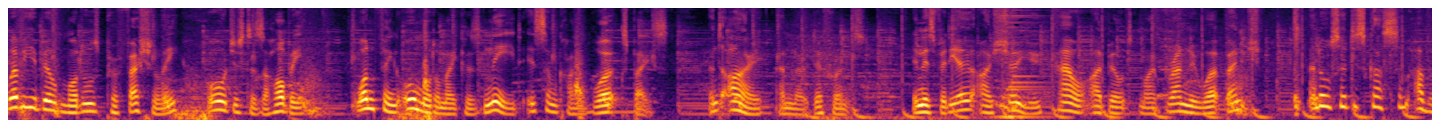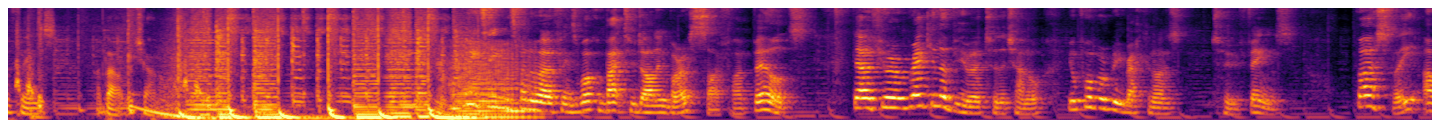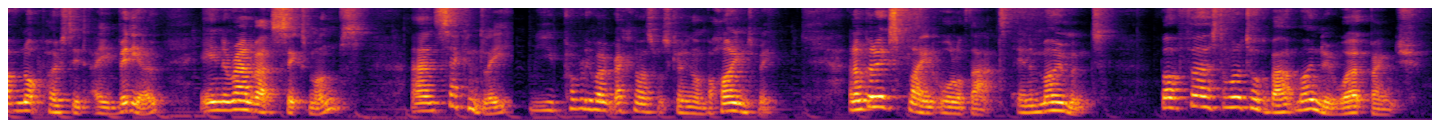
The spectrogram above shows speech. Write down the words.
Whether you build models professionally or just as a hobby, one thing all model makers need is some kind of workspace, and I am no different. In this video I show you how I built my brand new workbench and also discuss some other things about the channel. Greetings fellow Earthlings, welcome back to Darling Darlingbrough Sci-Fi Builds. Now if you're a regular viewer to the channel, you'll probably recognise two things. Firstly, I've not posted a video in around about six months. And secondly, you probably won't recognise what's going on behind me. And I'm going to explain all of that in a moment. But first, I want to talk about my new workbench.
